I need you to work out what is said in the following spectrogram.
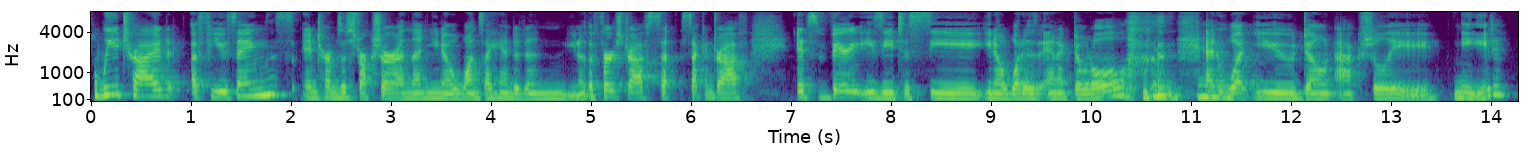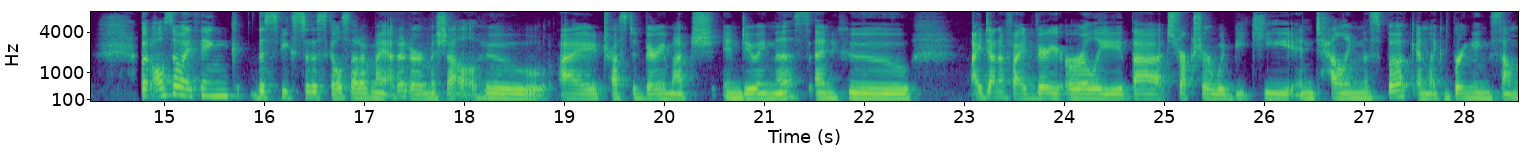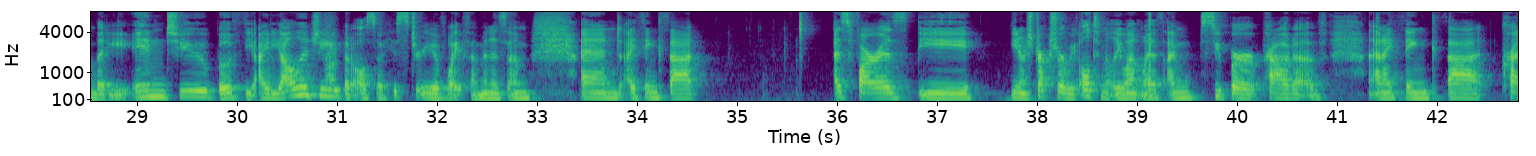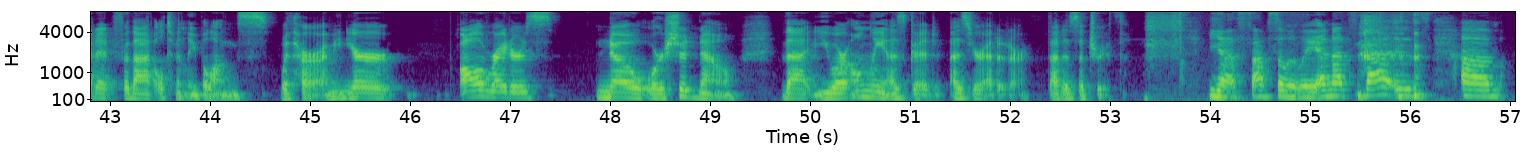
we tried a few things in terms of structure and then you know once i handed in you know the first draft se second draft it's very easy to see you know what is anecdotal mm -hmm. and what you don't actually need but also, I think this speaks to the skill set of my editor, Michelle, who I trusted very much in doing this and who identified very early that structure would be key in telling this book and like bringing somebody into both the ideology but also history of white feminism. And i think that as far as the you know structure we ultimately went with i'm super proud of. And i think that credit for that ultimately belongs with her. I mean you're all writers know or should know that you are only as good as your editor. That is a truth. Yes absolutely. And that's that is um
